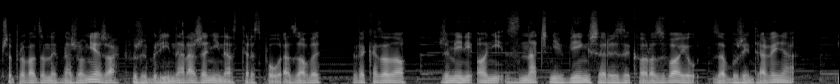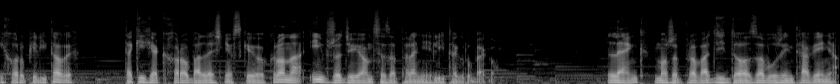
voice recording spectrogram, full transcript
przeprowadzonych na żołnierzach, którzy byli narażeni na stres pourazowy, wykazano, że mieli oni znacznie większe ryzyko rozwoju zaburzeń trawienia i chorób jelitowych, takich jak choroba leśniowskiego krona i wrzodziejące zapalenie jelita grubego. Lęk może prowadzić do zaburzeń trawienia,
